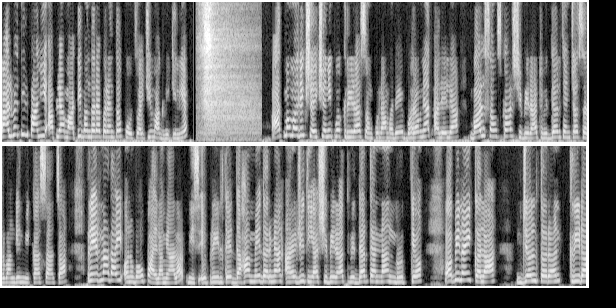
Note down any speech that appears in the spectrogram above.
कालव्यातील पाणी आपल्या माती बंधाऱ्यापर्यंत पोहोचवायची मागणी केली आहे. आत्ममलिक शैक्षणिक व क्रीडा संकुलामध्ये भरवण्यात आलेल्या बाल संस्कार शिबिरात विद्यार्थ्यांच्या सर्वांगीण विकासाचा प्रेरणादायी अनुभव पाहायला मिळाला. वीस एप्रिल ते दहा मे दरम्यान आयोजित या शिबिरात विद्यार्थ्यांना नृत्य अभिनय कला जलतरण क्रीडा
